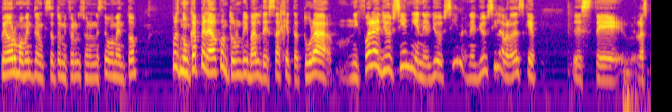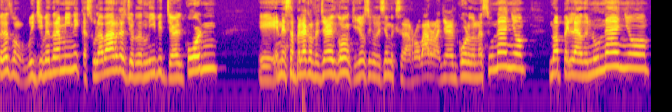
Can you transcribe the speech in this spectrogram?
peor momento en el que está Tony Ferguson en este momento, pues nunca ha peleado contra un rival de esa jetatura ni fuera del UFC ni en el UFC. En el UFC la verdad es que este, las peleas, con Luigi Vendramini, Casula Vargas, Jordan Leavitt, Jared Gordon, eh, en esa pelea contra Jared Gordon, que yo sigo diciendo que se la robaron a Jared Gordon hace un año, no ha peleado en un año,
